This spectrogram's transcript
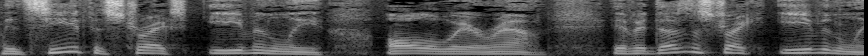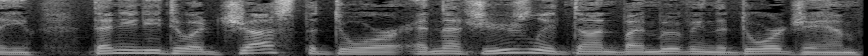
and see if it strikes evenly all the way around. If it doesn't strike evenly, then you need to adjust the door, and that's usually done by moving the door jamb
